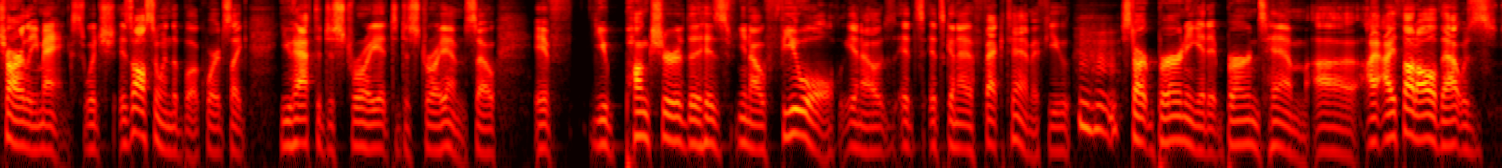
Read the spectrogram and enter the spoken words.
Charlie Manx, which is also in the book, where it's like you have to destroy it to destroy him. So if you puncture the his you know fuel, you know it's it's going to affect him. If you start burning it, it burns him. Uh, I I thought all of that was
